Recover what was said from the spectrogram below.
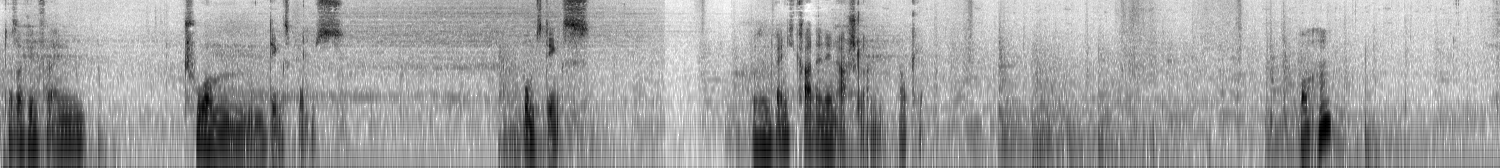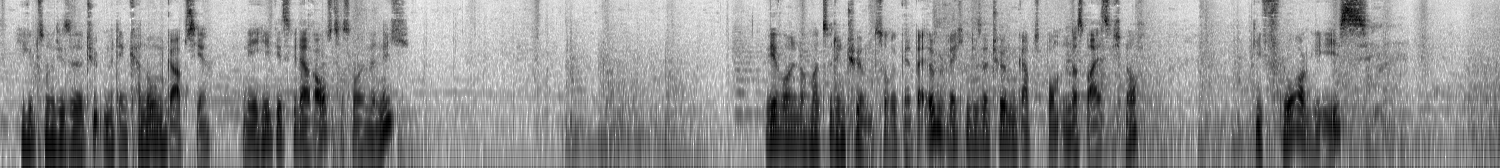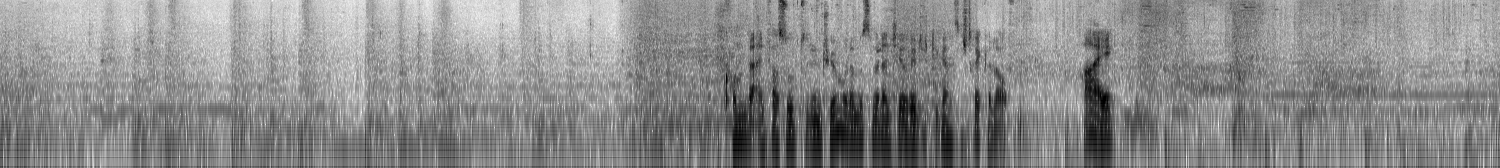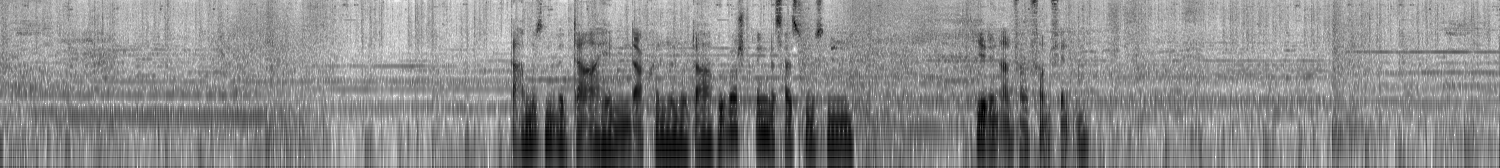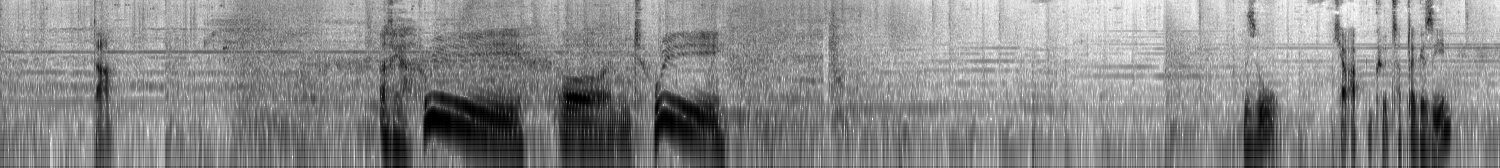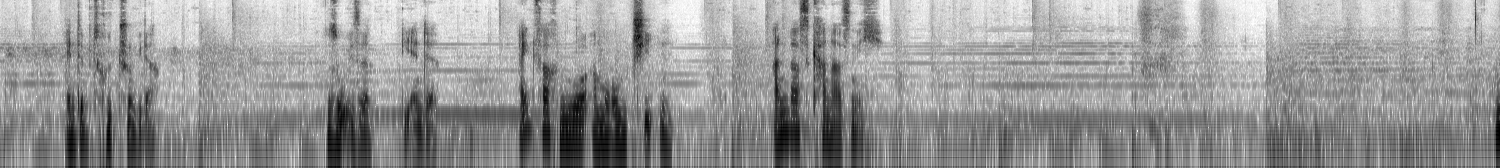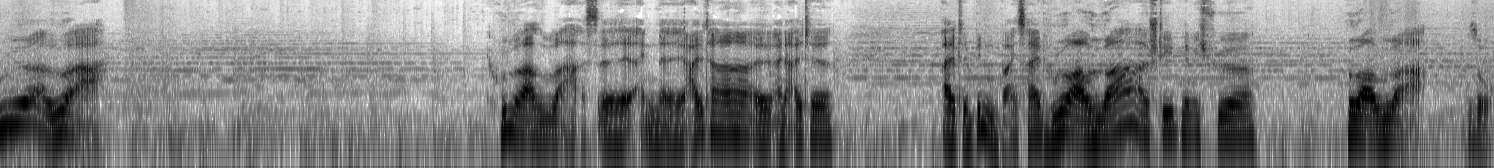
Das ist auf jeden Fall ein Turm-Dingsbums. Bumsdings. Wo sind wir eigentlich gerade in den Aschlanden? Okay. Bomben? Hier gibt es nur diese Typen mit den Kanonen gab es hier. Ne, hier geht's wieder raus, das wollen wir nicht. Wir wollen nochmal zu den Türmen zurück. Bei irgendwelchen dieser Türmen gab es Bomben, das weiß ich noch. Die Florges Kommen wir einfach so zu den Türmen oder müssen wir dann theoretisch die ganze Strecke laufen? Hi. Da müssen wir dahin. Da können wir nur da rüberspringen. Das heißt, wir müssen hier den Anfang von finden. Ach ja, hui. Und hui. So. Ich habe abgekürzt. Habt ihr gesehen? Ente betrügt schon wieder. So ist sie, die Ente. Einfach nur am rumcheaten. Anders kann er es nicht. Uah, uah. Ein äh, alter, äh, eine alte, alte Binnenweisheit. Steht nämlich für. So.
